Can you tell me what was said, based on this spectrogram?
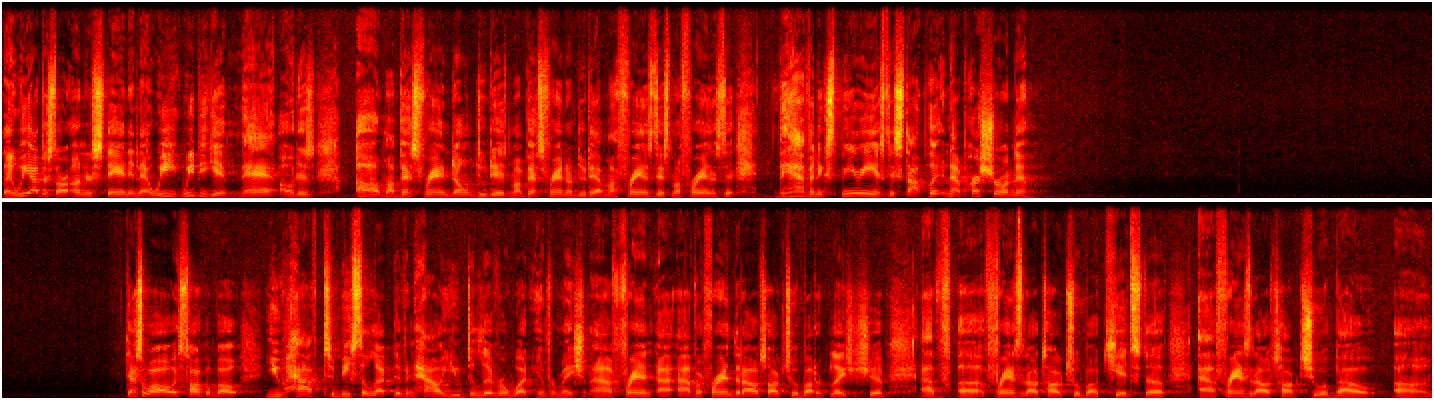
Like we have to start understanding that we we be getting mad. Oh, this, oh, my best friend don't do this. My best friend don't do that. My friends this. My friends that. They haven't experienced it. Stop putting that pressure on them. That's why I always talk about you have to be selective in how you deliver what information. I have friend, I have a friend that I'll talk to about a relationship. I have uh, friends that I'll talk to about kid stuff. I have friends that I'll talk to about um,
